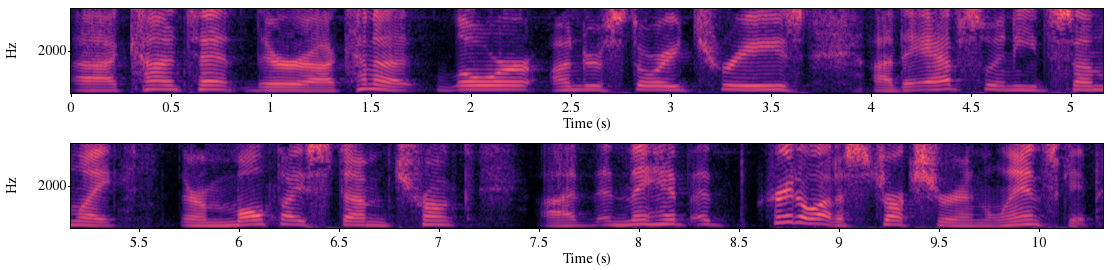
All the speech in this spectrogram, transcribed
Uh, content. They're uh, kind of lower understory trees. Uh, they absolutely need sunlight. They're a multi-stem trunk uh, and they have uh, create a lot of structure in the landscape.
